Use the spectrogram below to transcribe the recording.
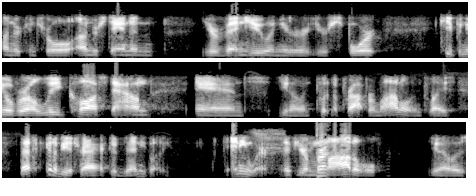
under control, understanding your venue and your your sport, keeping the overall league cost down, and you know and putting a proper model in place. That's going to be attractive to anybody anywhere if your Bri- model you know is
